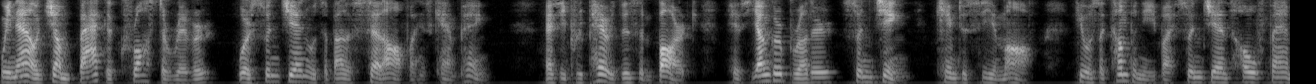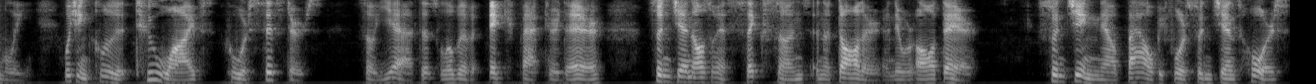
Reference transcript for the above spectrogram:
We now jump back across the river, where Sun Jian was about to set off on his campaign. As he prepared to disembark, his younger brother, Sun Jing, came to see him off. He was accompanied by Sun Jian's whole family, which included two wives who were sisters. So yeah, there's a little bit of an ick factor there. Sun Jian also had six sons and a daughter, and they were all there. Sun Jing now bowed before Sun Jian's horse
